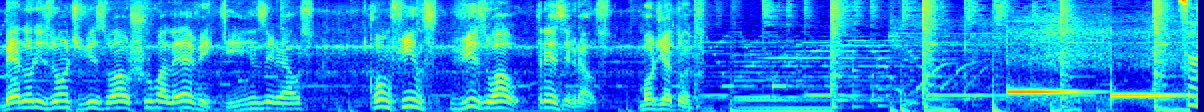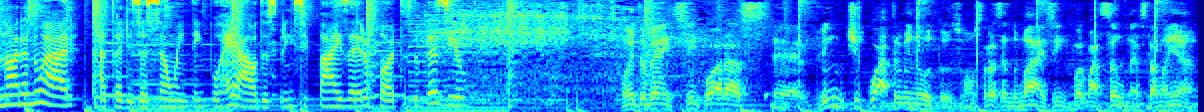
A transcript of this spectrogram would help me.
Belo Horizonte Visual Chuva Leve 15 graus. Confins Visual 13 graus. Bom dia a todos. Sonora no ar. Atualização em tempo real dos principais aeroportos do Brasil. Muito bem, 5 horas é, 24 minutos. Vamos trazendo mais informação nesta manhã.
